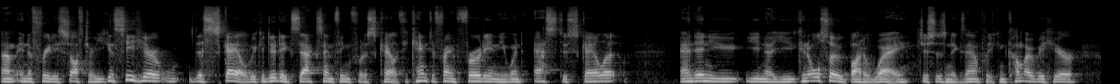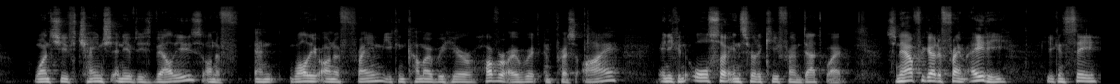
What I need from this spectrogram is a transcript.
um, in a 3D software. You can see here the scale. We could do the exact same thing for the scale. If you came to frame 30 and you went S to scale it, and then you, you know, you can also, by the way, just as an example, you can come over here once you've changed any of these values on a, and while you're on a frame, you can come over here, hover over it and press I, and you can also insert a keyframe that way. So now if we go to frame 80, you can see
